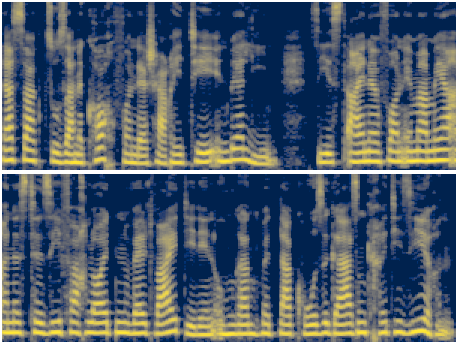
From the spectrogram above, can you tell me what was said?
Das sagt Susanne Koch von der Charité in Berlin. Sie ist eine von immer mehr Anästhesiefachleuten weltweit, die den Umgang mit Narkosegasen kritisieren.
